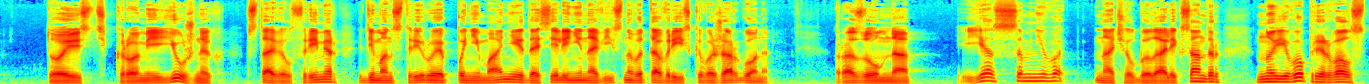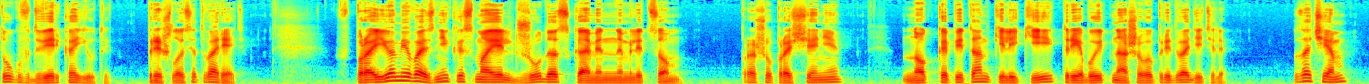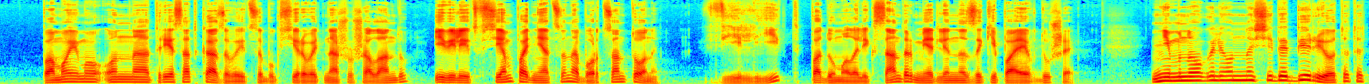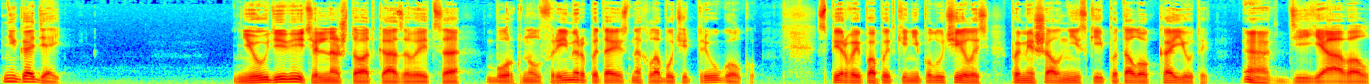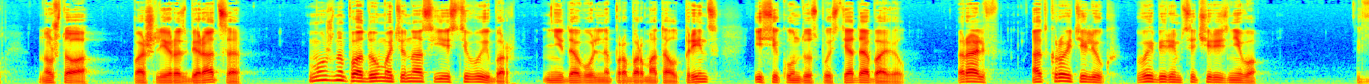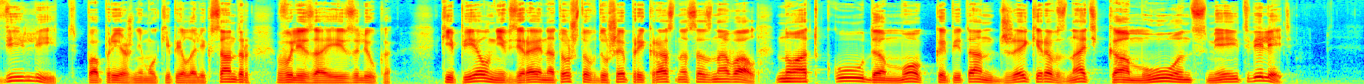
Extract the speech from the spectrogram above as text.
То есть, кроме южных, вставил Фример, демонстрируя понимание доселе ненавистного таврийского жаргона. «Разумно». «Я сомневаюсь...» — начал было Александр, но его прервал стук в дверь каюты. Пришлось отворять. В проеме возник Исмаэль Джуда с каменным лицом. «Прошу прощения, но капитан Килики требует нашего предводителя». «Зачем?» «По-моему, он наотрез отказывается буксировать нашу шаланду и велит всем подняться на борт Сантоны». «Велит?» — подумал Александр, медленно закипая в душе. «Немного ли он на себя берет, этот негодяй?» «Неудивительно, что отказывается», — буркнул Фример, пытаясь нахлобучить треуголку. С первой попытки не получилось, помешал низкий потолок каюты. «Ах, дьявол! Ну что, пошли разбираться?» «Можно подумать, у нас есть выбор», — недовольно пробормотал принц и секунду спустя добавил. «Ральф, откройте люк, выберемся через него». «Велит», — по-прежнему кипел Александр, вылезая из люка. Кипел, невзирая на то, что в душе прекрасно сознавал. Но откуда мог капитан Джекеров знать, кому он смеет велеть?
